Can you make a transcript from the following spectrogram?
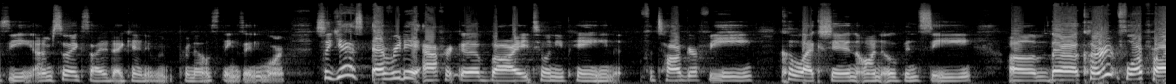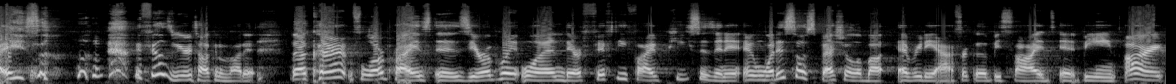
see i'm so excited i can't even pronounce things anymore so yes everyday africa by tony payne photography collection on OpenSea. Um, the current floor price it feels weird talking about it. The current floor price is 0.1. There are 55 pieces in it. And what is so special about Everyday Africa, besides it being art,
